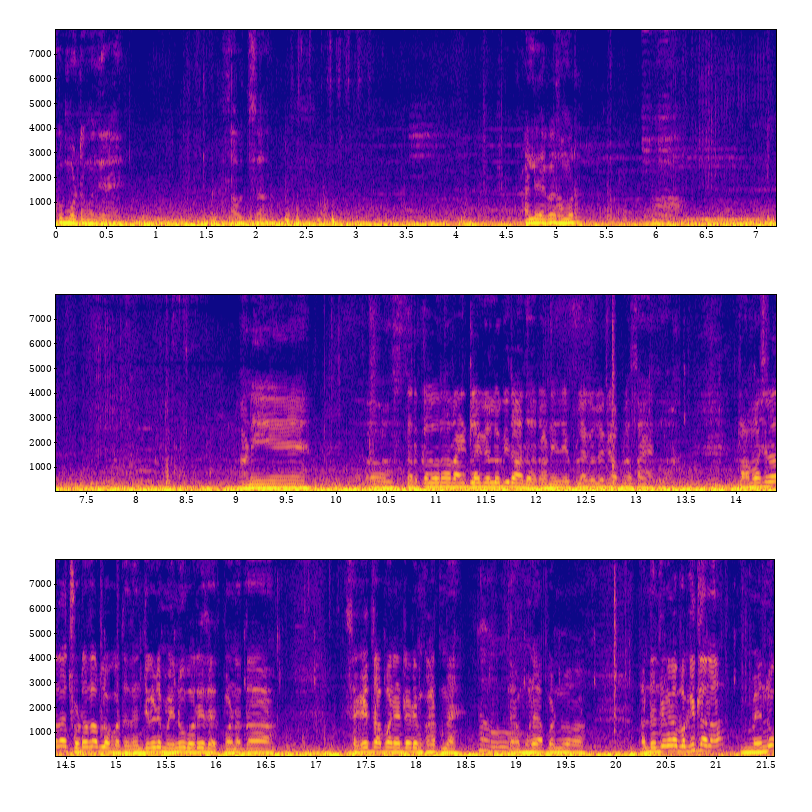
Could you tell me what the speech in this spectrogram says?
खूप मोठं मंदिर आहे. साऊथचं. खाली दाखव समोर. हां. आणि सर्कलवरून राईटला गेलो की दादर आणि लेफ्टला गेलो की आपला सायनला रामाश्रयाचा छोटासा ब्लॉक होता. त्यांच्याकडे मेनू बरेच आहेत पण आता सगळेच आपण एट टाइम खात नाही. हो. त्यामुळे आपण आणि त्यांच्याकडे बघितलं ना मेनू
